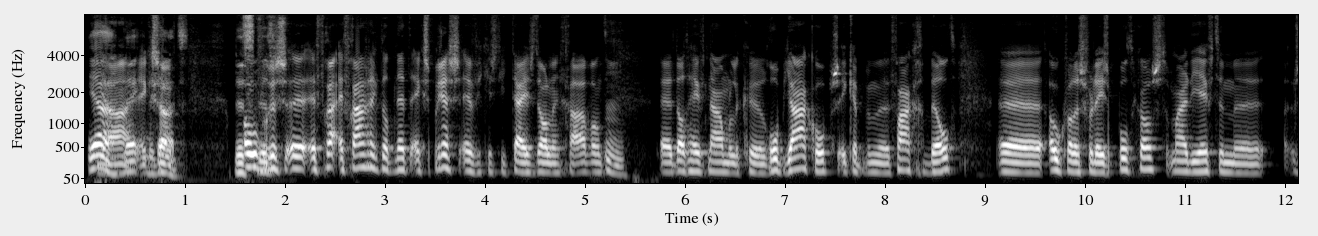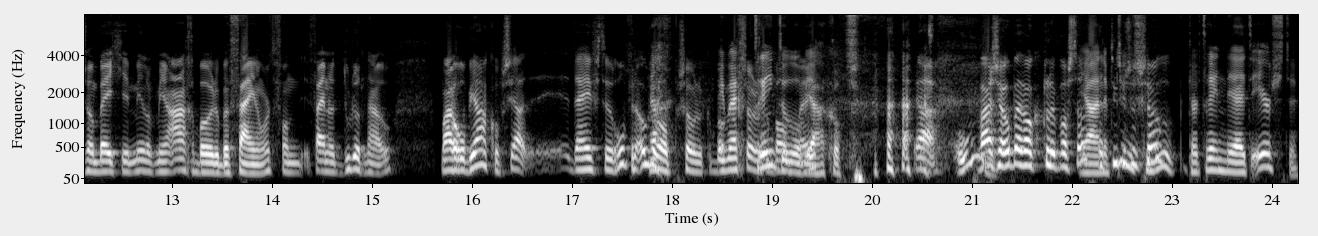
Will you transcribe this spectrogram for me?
Ja, ja nee, exact. Dus, Overigens dus... Uh, vra vraag ik dat net expres eventjes, die Thijs Dallinga. Want mm. uh, dat heeft namelijk uh, Rob Jacobs. Ik heb hem vaak gebeld. ook wel eens voor deze podcast. Maar die heeft hem zo'n beetje min of meer aangeboden bij Feyenoord. Van Feyenoord, doe dat nou. Maar Rob Jacobs, ja, daar heeft Robin ook ja, wel persoonlijke Ik ben getraind door Rob mee. Jacobs. ja. Waar zo? Bij welke club was dat? Ja, Neptunus Groep. Daar trainde hij het eerste.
